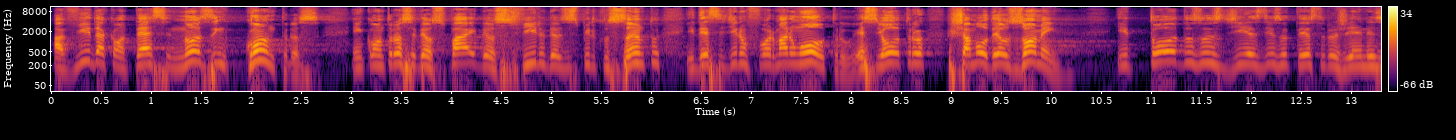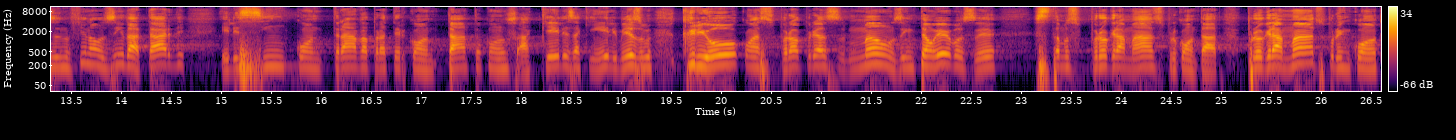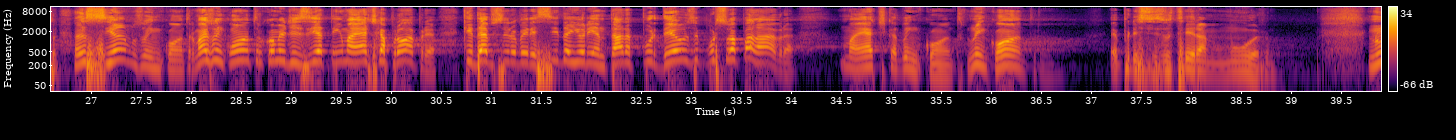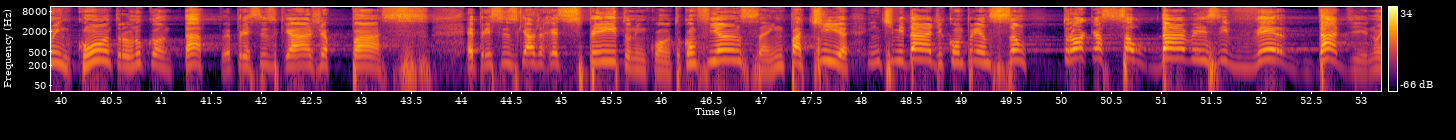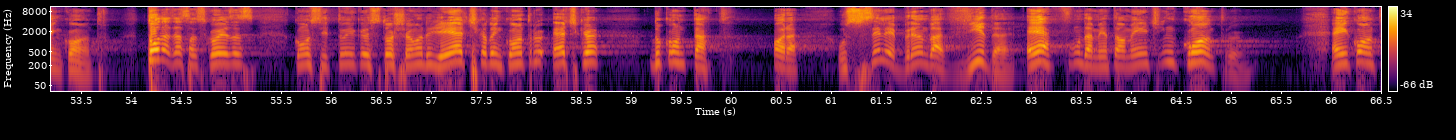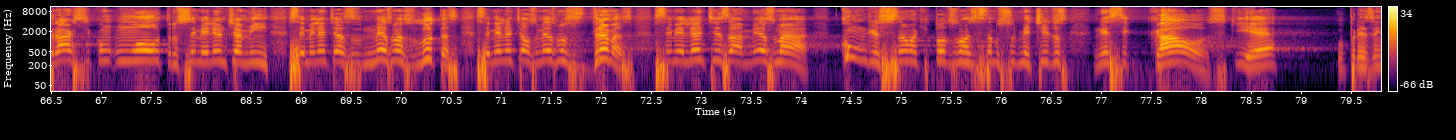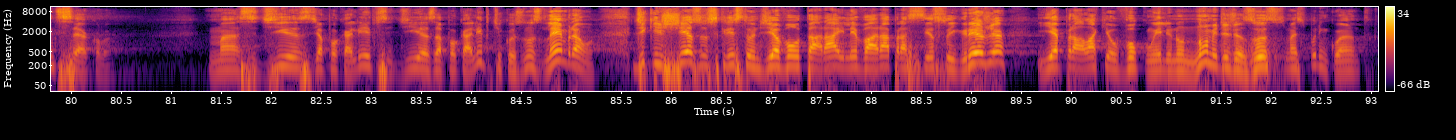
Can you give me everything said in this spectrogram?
A vida acontece nos encontros. Encontrou-se Deus Pai, Deus Filho, Deus Espírito Santo e decidiram formar um outro. Esse outro chamou Deus homem. E todos os dias, diz o texto do Gênesis, no finalzinho da tarde, ele se encontrava para ter contato com aqueles a quem ele mesmo criou com as próprias mãos. Então eu e você estamos programados para o contato, programados para o encontro, ansiamos o encontro. Mas o encontro, como eu dizia, tem uma ética própria, que deve ser obedecida e orientada por Deus e por Sua palavra. Uma ética do encontro. No encontro, é preciso ter amor. No encontro, no contato, é preciso que haja paz. É preciso que haja respeito no encontro, confiança, empatia, intimidade, compreensão, trocas saudáveis e verdadeiras no encontro. Todas essas coisas constituem o que eu estou chamando de ética do encontro, ética do contato. Ora, o celebrando a vida é fundamentalmente encontro. É encontrar-se com um outro semelhante a mim, semelhante às mesmas lutas, semelhante aos mesmos dramas, semelhantes à mesma condição a que todos nós estamos submetidos nesse caos que é o presente século. Mas dias de Apocalipse, dias apocalípticos, nos lembram de que Jesus Cristo um dia voltará e levará para si a sua igreja, e é para lá que eu vou com ele no nome de Jesus, mas por enquanto,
